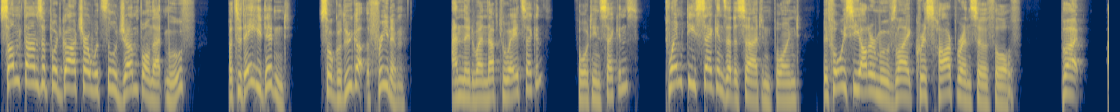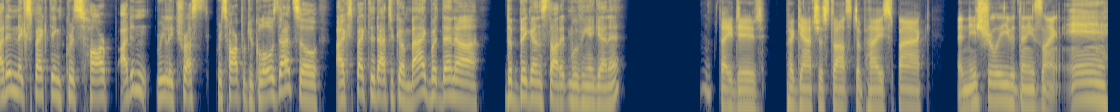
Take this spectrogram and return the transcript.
Sometimes a Pogacar would still jump on that move, but today he didn't. So Gaudu got the freedom, and it went up to 8 seconds, 14 seconds, 20 seconds at a certain point before we see other moves like Chris Harper and so forth. But I didn't expecting Chris Harp. I didn't really trust Chris Harper to close that, so I expected that to come back. But then uh, the big gun started moving again. Eh? They did. Pogacar starts to pace back initially, but then he's like, eh,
